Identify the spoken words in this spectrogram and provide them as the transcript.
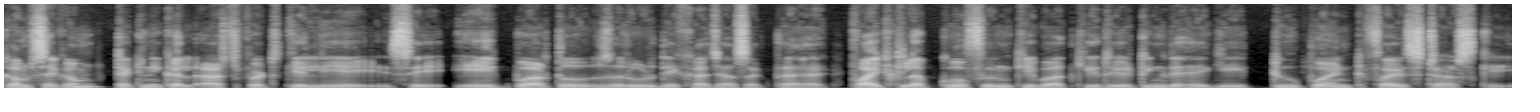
कम से कम टेक्निकल एस्पेक्ट के लिए इसे एक बार तो ज़रूर देखा जा सकता है। फाइट क्लब को फ़िल्म की बात की रेटिंग रहेगी टू स्टार्स की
